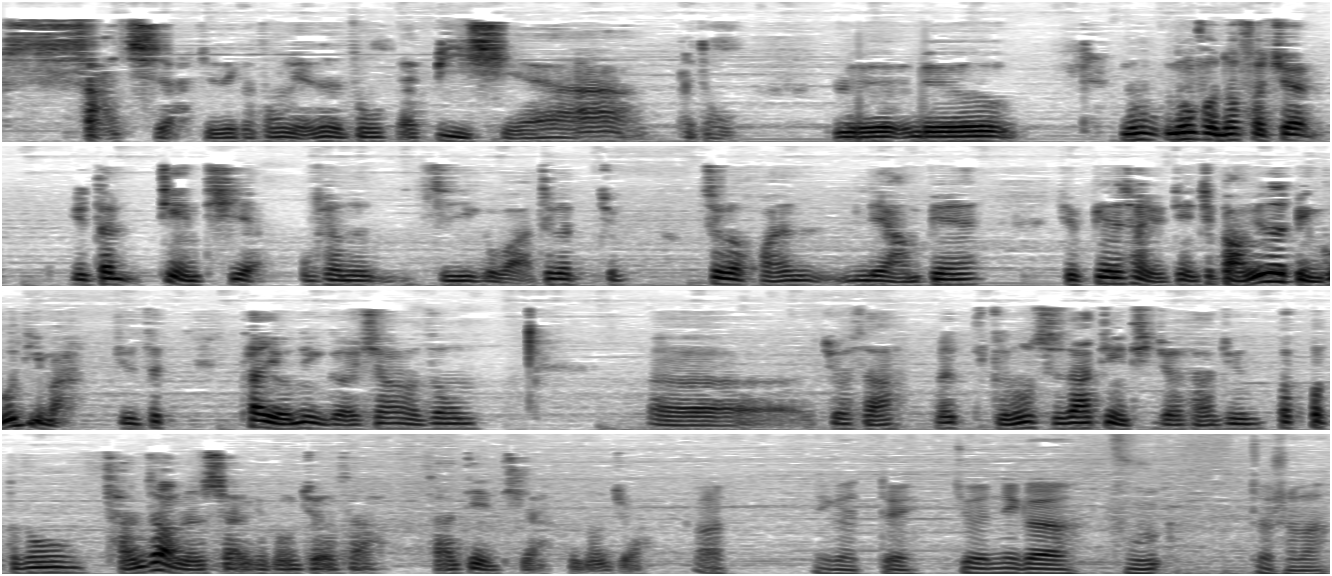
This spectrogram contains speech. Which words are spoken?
煞气啊，就是各种类似这种呃辟邪啊，各种。然然后侬侬否能发觉有的电梯，我不晓得是一个吧？这个就这个环两边就边上有电梯，旁边是评估地嘛，就这它有那个像那种呃叫啥？那各种其他电梯叫啥？就不不各种残障人士啊，各种叫啥啥电梯啊？各种叫啊。那个对，就是那个扶叫什么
